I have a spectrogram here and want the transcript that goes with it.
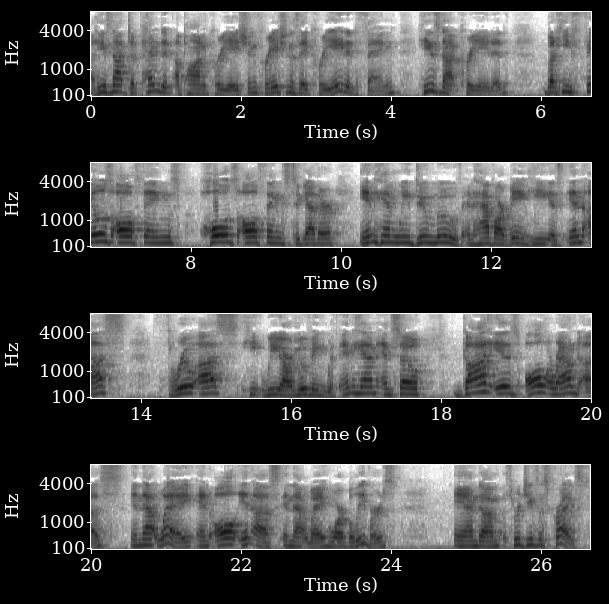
Uh, he's not dependent upon creation. Creation is a created thing. He's not created, but he fills all things, holds all things together. In him we do move and have our being. He is in us, through us. He, we are moving within him. And so God is all around us in that way and all in us in that way who are believers and um, through Jesus Christ.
